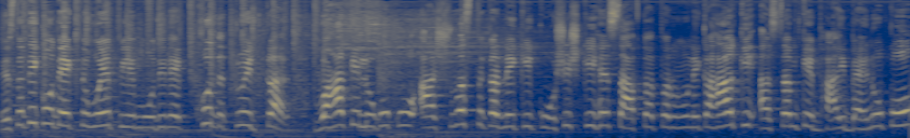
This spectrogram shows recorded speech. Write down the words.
स्थिति को देखते हुए पीएम मोदी ने खुद ट्वीट कर वहाँ के लोगों को आश्वस्त करने की कोशिश की है। साफ़ तौर पर उन्होंने कहा कि असम के भाई बहनों को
